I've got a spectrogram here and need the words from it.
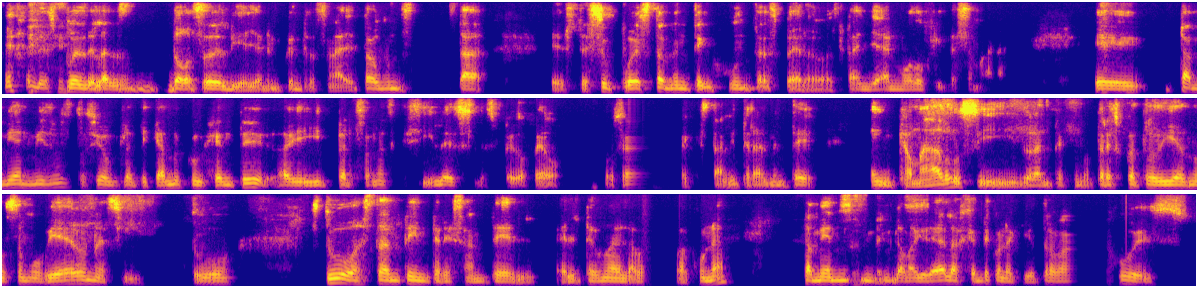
Después de las 12 del día ya no encuentras a nadie. Todo el mundo está este, supuestamente en juntas, pero están ya en modo fin de semana. Eh, también misma situación, platicando con gente, hay personas que sí les, les pegó feo. O sea, que están literalmente encamados y durante como tres, cuatro días no se movieron, así estuvo, estuvo bastante interesante el, el tema de la vacuna. También la mayoría de la gente con la que yo trabajo es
